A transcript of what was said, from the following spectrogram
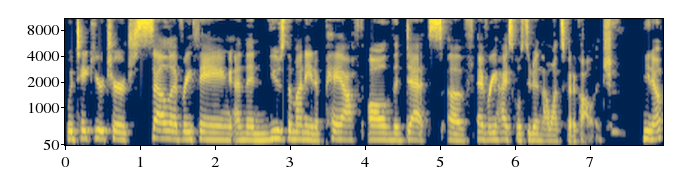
would take your church, sell everything, and then use the money to pay off all the debts of every high school student that wants to go to college. You know?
